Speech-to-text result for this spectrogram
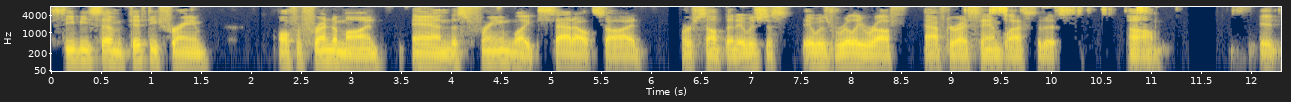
CB750 frame off a friend of mine. And this frame like sat outside or something. It was just, it was really rough after I sandblasted it. Um, it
